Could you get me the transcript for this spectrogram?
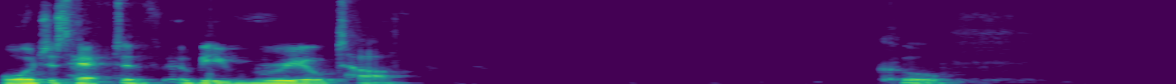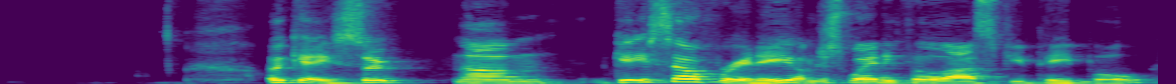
or just have to, it'll be real tough. Cool. Okay, so um, get yourself ready. I'm just waiting for the last few people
